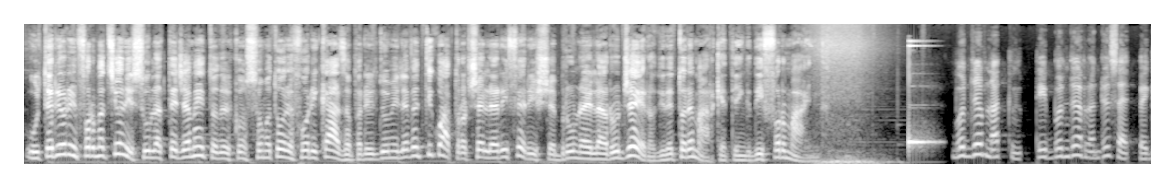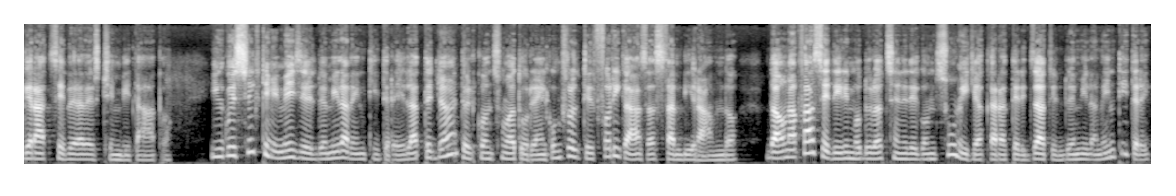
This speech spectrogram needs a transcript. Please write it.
Ulteriori informazioni sull'atteggiamento del consumatore fuori casa per il 2024 ce le riferisce Brunella Ruggero, direttore marketing di ForMind. Buongiorno a tutti, buongiorno Giuseppe, grazie per averci invitato. In questi ultimi mesi del 2023 l'atteggiamento del consumatore nei confronti del fuori casa sta virando da una fase di rimodulazione dei consumi che ha caratterizzato il 2023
